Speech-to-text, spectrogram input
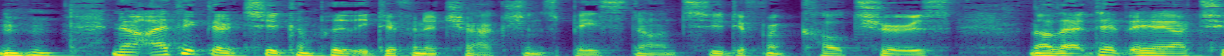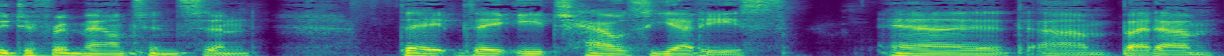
Mm-hmm. Now, I think they're two completely different attractions based on two different cultures. Now that they are two different mountains, and they they each house yetis. And um, but um,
